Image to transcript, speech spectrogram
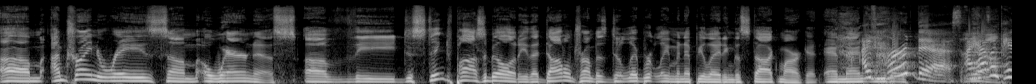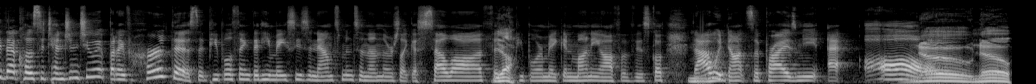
um, I'm trying to raise some awareness of the distinct possibility that Donald Trump is deliberately manipulating the stock market, and then I've either- heard this. I haven't paid that close attention to it, but I've heard this that people think that he makes these announcements and then there's like a sell off and Yeah. Mm-hmm. people are making money off of his calls. That would not surprise me at all. No, no,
